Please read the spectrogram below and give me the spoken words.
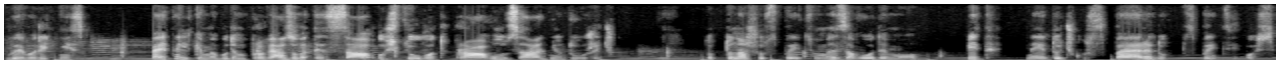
Виворітні петельки ми будемо пров'язувати за ось цю от праву задню дужечку. Тобто нашу спицю ми заводимо під ниточку спереду спиці. Ось,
